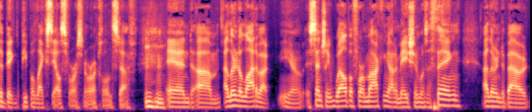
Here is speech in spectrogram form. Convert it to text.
the big people like Salesforce and Oracle and stuff, and um, I learned a lot about you know essentially well before marketing automation was a thing. I learned about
